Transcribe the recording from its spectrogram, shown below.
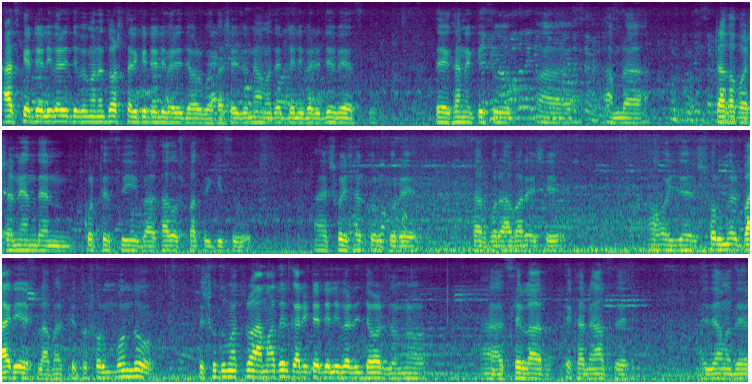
আজকে ডেলিভারি দেবে মানে দশ তারিখে ডেলিভারি দেওয়ার কথা সেই জন্য আমাদের ডেলিভারি দেবে আজকে। তো এখানে কিছু আমরা টাকা পয়সা নেন দেন করতেছি বা কাগজপাতি কিছু সই স্বাক্ষর করে তারপরে আবার এসে ওই যে শোরুমের বাইরে আসলাম। আজকে তো শোরুম বন্ধ। তো শুধুমাত্র আমাদের গাড়িটা ডেলিভারি দেওয়ার জন্য সেলার এখানে আছে। এই যে আমাদের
